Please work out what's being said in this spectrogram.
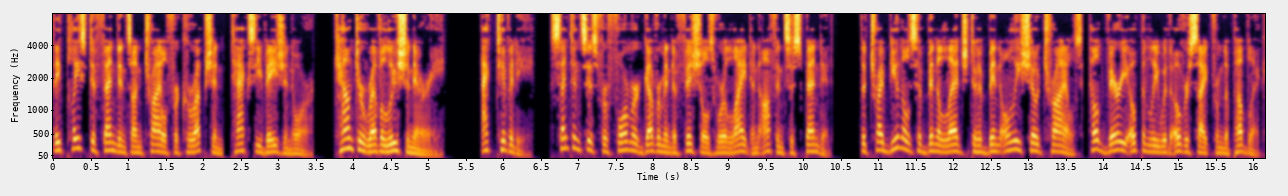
They placed defendants on trial for corruption, tax evasion or counter-revolutionary activity. Sentences for former government officials were light and often suspended. The tribunals have been alleged to have been only show trials, held very openly with oversight from the public.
